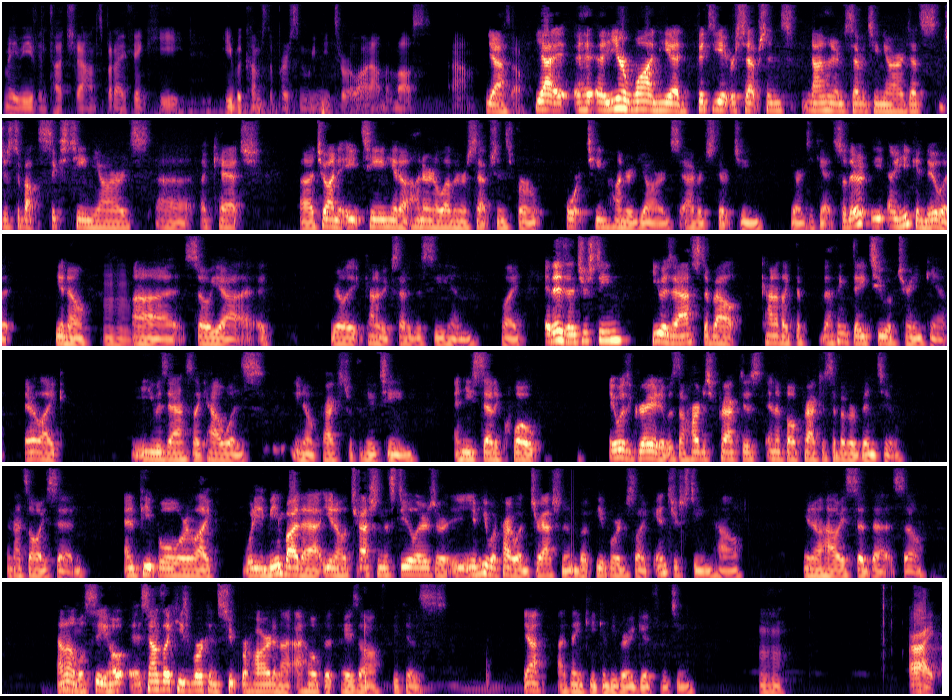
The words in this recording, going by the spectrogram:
maybe even touchdowns. But I think he he becomes the person we need to rely on the most. Um, yeah, so. yeah. Year one, he had 58 receptions, 917 yards. That's just about 16 yards uh, a catch. Uh, 2018, he had 111 receptions for 1,400 yards, average 13 yards a catch. So there, I mean, he can do it, you know. Mm-hmm. Uh, so yeah, it, really kind of excited to see him play. It is interesting. He was asked about kind of like the, I think day two of training camp. They're like, he was asked like how was you know practice with the new team, and he said a quote it was great. It was the hardest practice, NFL practice I've ever been to. And that's all he said. And people were like, what do you mean by that? You know, trashing the Steelers or you know, would probably wasn't trashing them, but people were just like, interesting how, you know, how he said that. So I don't know. We'll see. It sounds like he's working super hard and I, I hope it pays off because yeah, I think he can be very good for the team. Mm-hmm. All right.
